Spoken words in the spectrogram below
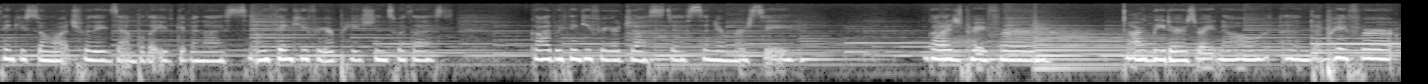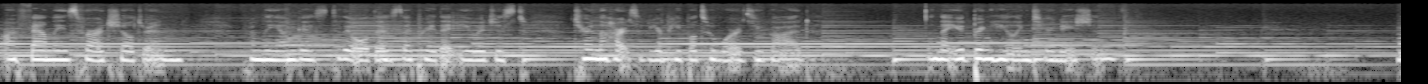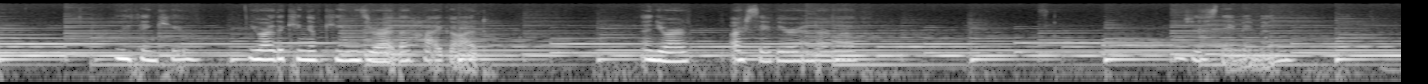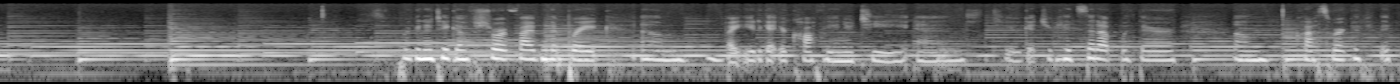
Thank you so much for the example that you've given us. And we thank you for your patience with us. God, we thank you for your justice and your mercy. God, I just pray for our leaders right now. And I pray for our families, for our children, from the youngest to the oldest. I pray that you would just turn the hearts of your people towards you, God and that you'd bring healing to your nation. Thank you. You are the King of Kings, you are the High God, and you are our Savior and our love. In Jesus' name, amen. We're going to take a short five minute break. Um, invite you to get your coffee and your tea and to get your kids set up with their um, classwork if, if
